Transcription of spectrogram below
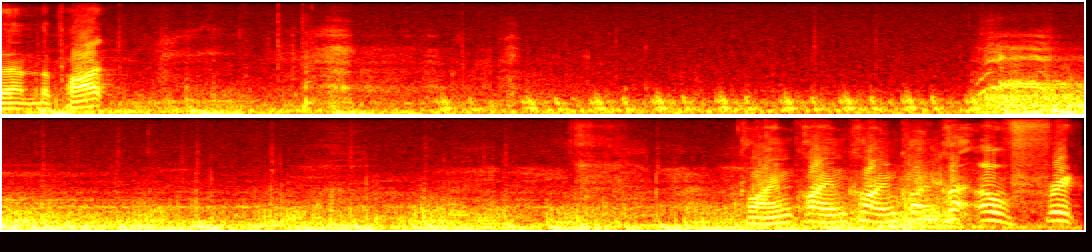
That in the pot. Climb, climb, climb, climb, climb. Oh, frick.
